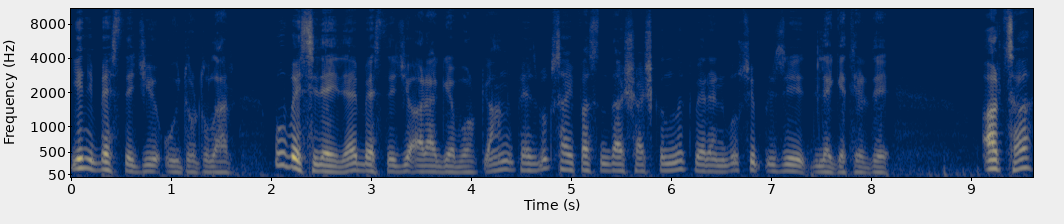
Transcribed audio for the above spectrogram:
yeni besteci uydurdular. Bu vesileyle besteci Ara Gevorkyan Facebook sayfasında şaşkınlık veren bu sürprizi dile getirdi. Artsa,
